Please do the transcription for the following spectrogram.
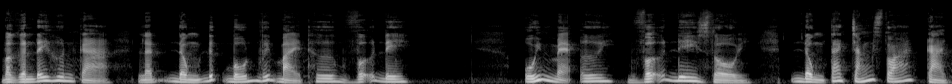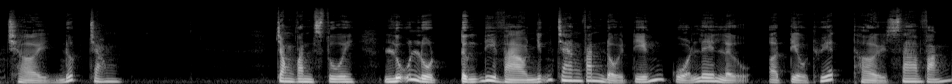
và gần đây hơn cả là Đồng Đức Bốn với bài thơ Vỡ Đê. Ôi mẹ ơi, vỡ đê rồi, đồng ta trắng xóa cả trời nước trong. Trong văn xuôi, lũ lụt từng đi vào những trang văn nổi tiếng của Lê Lựu ở tiểu thuyết Thời Xa Vắng,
